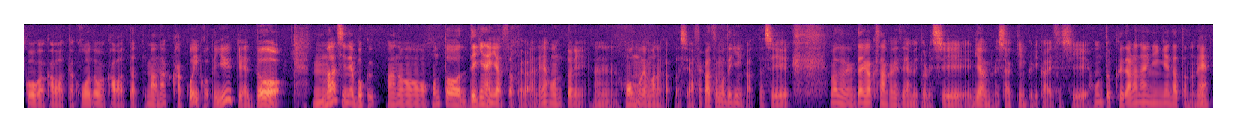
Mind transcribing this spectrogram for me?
考が変わった、行動が変わったって、まあなんかかっこいいこと言うけど、マジね、僕、あのー、本当できないやつだったからね、本当に。うん。本も読まなかったし、朝活もできんかったし、まあ、大学3ヶ月辞めとるし、ギャンブル借金繰り返すし、ほんとくだらない人間だったのね。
